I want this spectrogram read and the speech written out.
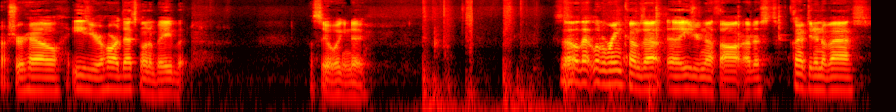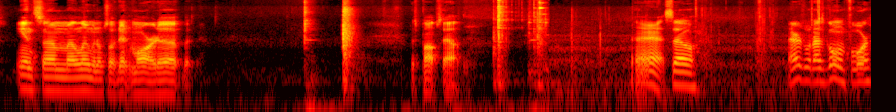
not sure how easy or hard that's going to be, but let's see what we can do. So that little ring comes out uh, easier than I thought. I just clamped it in a vise in some aluminum so it didn't mar it up, but this pops out. Alright, so there's what I was going for.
